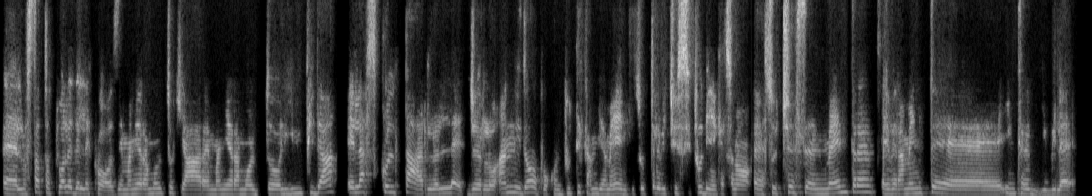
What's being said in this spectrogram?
eh, lo stato attuale delle cose in maniera molto chiara, in maniera molto limpida e l'ascoltarlo e leggerlo anni dopo con tutti i cambiamenti, tutte le vicissitudini che sono eh, successe nel mentre è veramente eh, incredibile.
